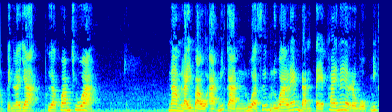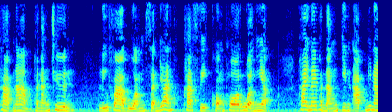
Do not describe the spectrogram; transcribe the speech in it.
ำเป็นระยะเพื่อความชั่วน้ำไหลเบาอาจมีการรั่วซึมหรือว่าแรงดันแตกภายในระบบมีคาบน้ำผนังชื้น หรือฝ้าบวมสัญญาณคลาสสิกของทอรั่วเงียบ ภายในผนังกินอับมีน้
